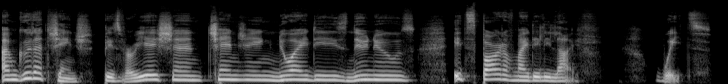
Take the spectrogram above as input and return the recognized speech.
I'm good at change, pace variation, changing, new ideas, new news. It's part of my daily life. Wait,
